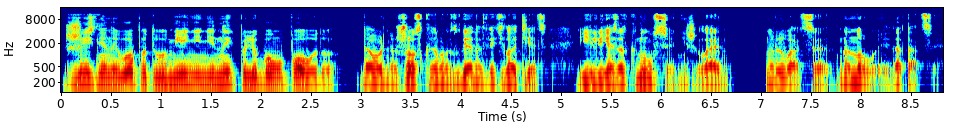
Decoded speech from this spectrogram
Жизненный опыт и умение не ныть по любому поводу. Довольно жестко, на мой взгляд, ответил отец. Или я заткнулся, не желая нарываться на новые нотации.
